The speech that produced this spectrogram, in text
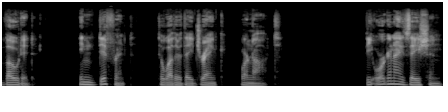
voted, indifferent to whether they drank or not. The organization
